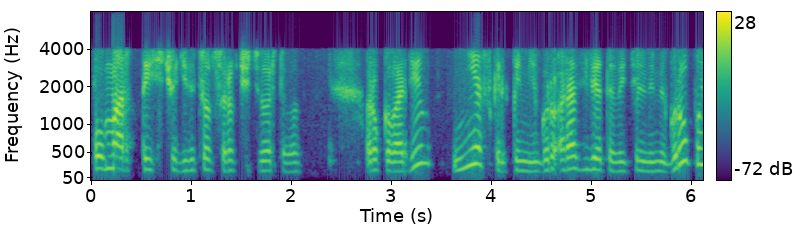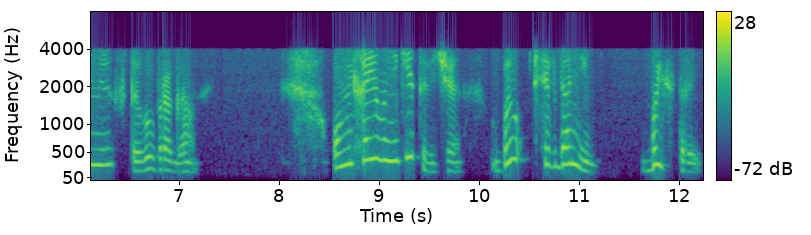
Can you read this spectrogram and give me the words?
по март 1944 руководил несколькими разведывательными группами в тылу врага. У Михаила Никитовича был псевдоним «Быстрый».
